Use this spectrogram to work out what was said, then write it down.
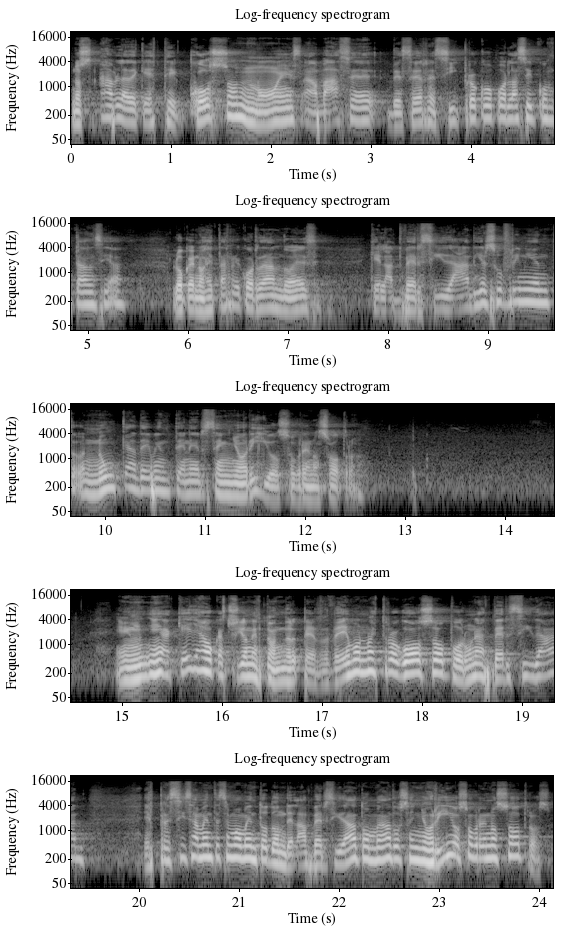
nos habla de que este gozo no es a base de ser recíproco por la circunstancia, lo que nos está recordando es que la adversidad y el sufrimiento nunca deben tener señorío sobre nosotros. En, aquellas ocasiones donde perdemos nuestro gozo por una adversidad, es precisamente ese momento donde la adversidad ha tomado señorío sobre nosotros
